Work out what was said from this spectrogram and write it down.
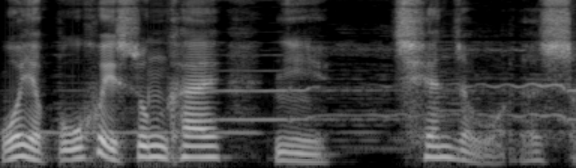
我也不会松开你牵着我的手。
